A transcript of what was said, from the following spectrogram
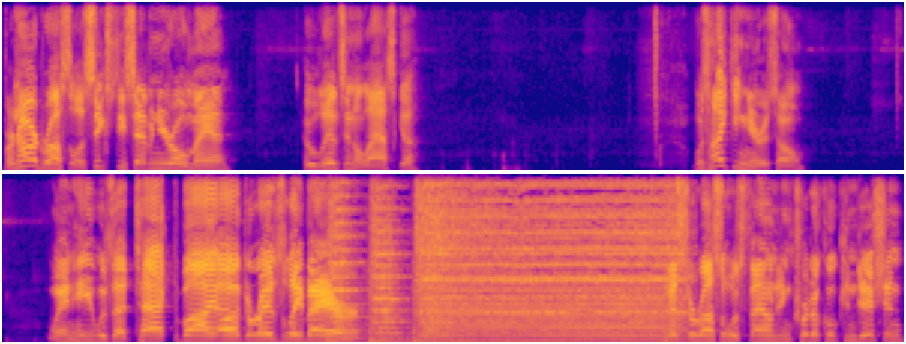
Bernard Russell, a 67 year old man who lives in Alaska, was hiking near his home when he was attacked by a grizzly bear. Mr. Russell was found in critical condition,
